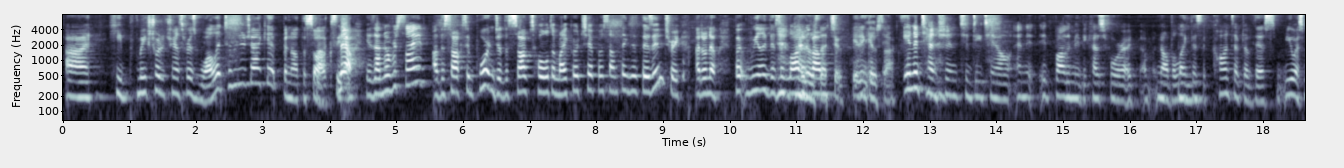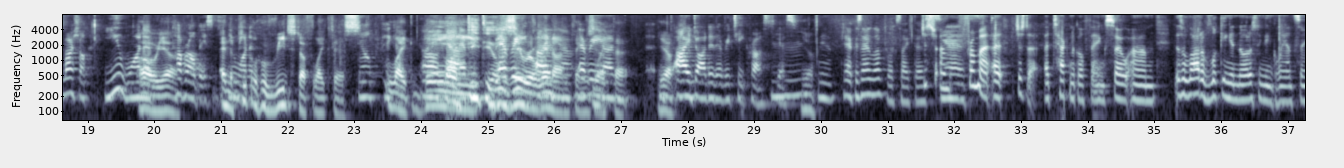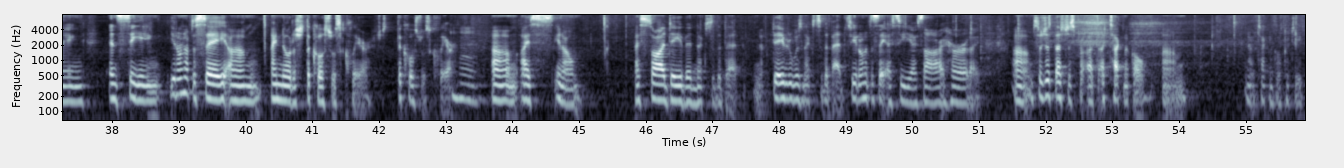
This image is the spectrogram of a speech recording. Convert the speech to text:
uh, he makes sure to transfer his wallet to the new jacket, but not the socks. Socks, yeah. Now, is that an oversight? Are the socks important? Do the socks hold a microchip or something? That There's intrigue. I don't know. But really, there's a lot I of um, that too. He didn't get socks. inattention to detail, and it, it bothered me because for a, a novel like this, the concept of this U.S. Marshal, you want to Oh, yeah. cover all bases. And you the people who read stuff like this, pick like up. They. Oh, details. they Every- zero uh, in yeah, on things every, like um, that. Yeah. I dotted every T crossed. Yes. Yeah. Yeah. Yeah, because I love books like this. Just um, Yes. from a, a just a, a technical thing. So um, there's a lot of looking and noticing and glancing and seeing. You don't have to say, um, "I noticed the coast was clear." Just the coast was clear. Mm-hmm. Um, I, s- you know, I saw David next to the bed. No, David was next to the bed. So you don't have to say, "I see," "I saw," "I heard." I. Um, so just that's just for a, a technical, um, you know, technical critique.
